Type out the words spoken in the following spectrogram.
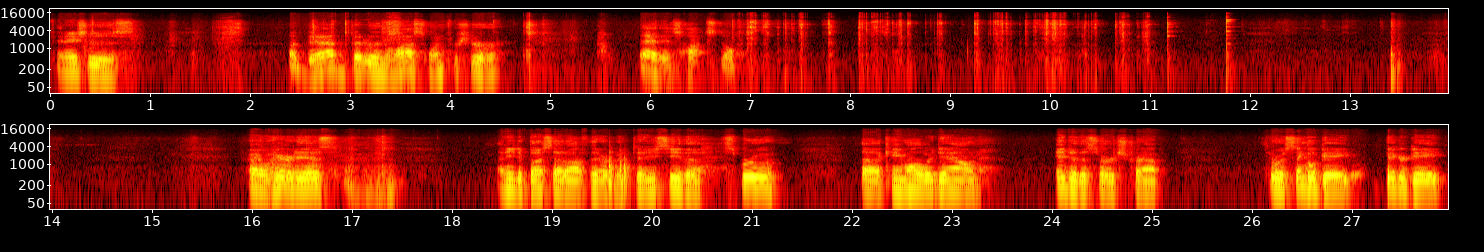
Finish is not bad, better than the last one for sure. That is hot still. All right, well here it is. I need to bust that off there, but uh, you see the sprue uh, came all the way down into the surge trap through a single gate, bigger gate,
